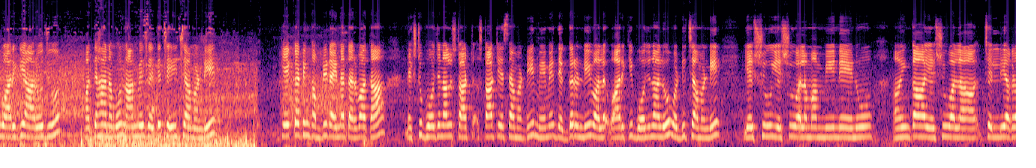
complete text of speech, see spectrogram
వారికి ఆ రోజు మధ్యాహ్నము నాన్ వెజ్ అయితే చేయించామండి కేక్ కటింగ్ కంప్లీట్ అయిన తర్వాత నెక్స్ట్ భోజనాలు స్టార్ట్ స్టార్ట్ చేశామండి. మేమే దగ్గరుండి వాళ్ళ వారికి భోజనాలు వడ్డించామండి యశు యశు వాళ్ళ మమ్మీ నేను ఇంకా యశు వాళ్ళ చెల్లి అక్కడ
